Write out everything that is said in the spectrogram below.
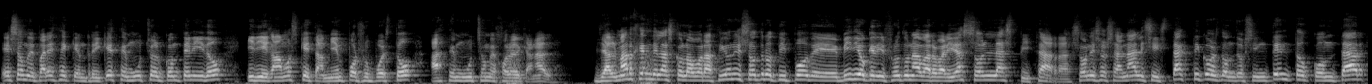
Eso me parece que enriquece mucho el contenido y digamos que también, por supuesto, hace mucho mejor el canal. Y al margen de las colaboraciones, otro tipo de vídeo que disfruto una barbaridad son las pizarras. Son esos análisis tácticos donde os intento contar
